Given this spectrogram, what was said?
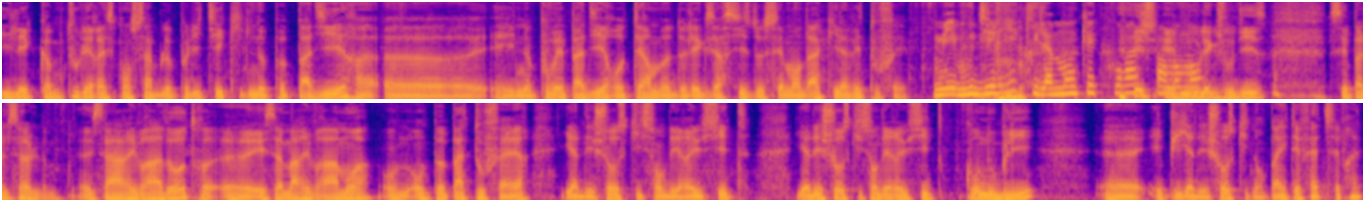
Il est comme tous les responsables politiques, il ne peut pas dire, euh, et il ne pouvait pas dire au terme de l'exercice de ses mandats qu'il avait tout fait. Mais vous diriez qu'il a manqué de courage Et par vous moment. voulez que je vous dise, c'est pas le seul. Ça arrivera à d'autres euh, et ça m'arrivera à moi. On ne peut pas tout faire. Il y a des choses qui sont des réussites. Il y a des choses qui sont des réussites qu'on oublie. Euh, et puis il y a des choses qui n'ont pas été faites, c'est vrai.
